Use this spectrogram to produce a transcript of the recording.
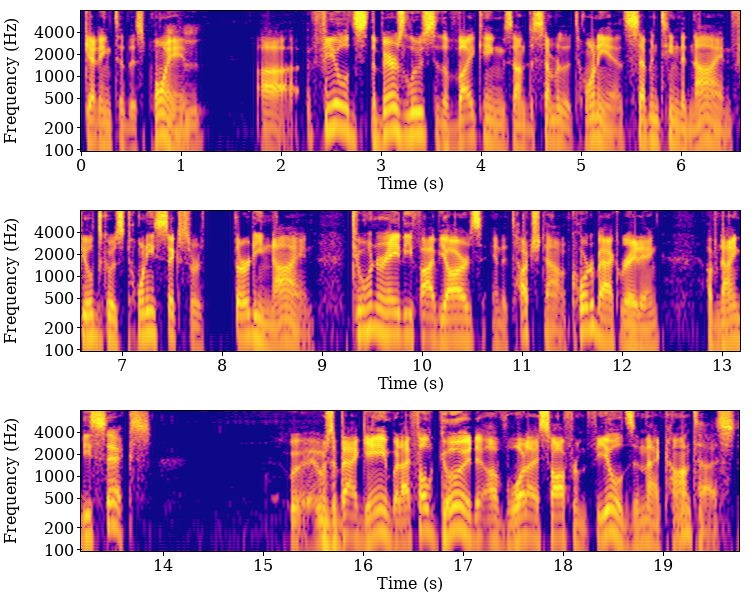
getting to this point mm-hmm. Uh, Fields the Bears lose to the Vikings on December the 20th 17 to 9 Fields goes 26 or 39 285 yards and a touchdown. Quarterback rating of 96 it was a bad game but I felt good of what I saw from Fields in that contest.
